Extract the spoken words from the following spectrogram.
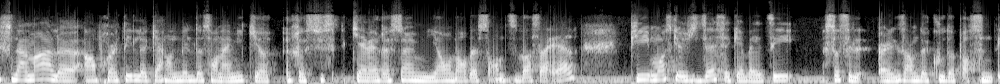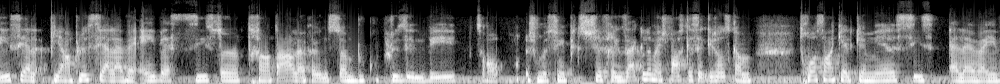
finalement, elle a emprunté le 40 000 de son ami qui, a reçu, qui avait reçu un million lors de son divorce à elle. Puis moi, ce que je disais, c'est que, ben, tu ça, c'est un exemple de coût d'opportunité. Puis en plus, si elle avait investi sur 30 ans, elle aurait une somme beaucoup plus élevée. Je me souviens plus du chiffre exact, là, mais je pense que c'est quelque chose comme 300 quelques mille si elle avait,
